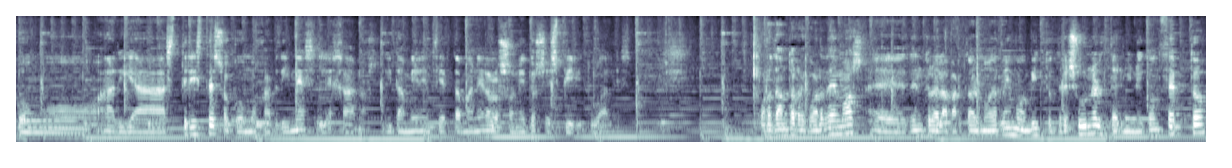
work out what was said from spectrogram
como arias tristes o como jardines lejanos y también en cierta manera los sonetos espirituales. Por lo tanto, recordemos, eh, dentro del apartado del modernismo hemos visto 3.1, el término y concepto,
